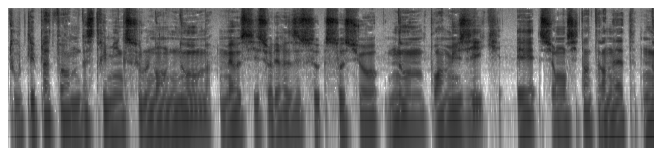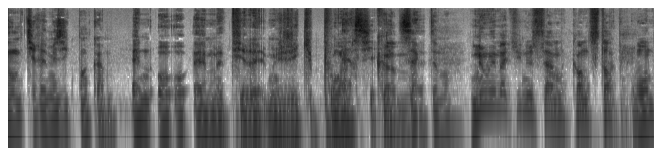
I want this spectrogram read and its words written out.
toutes les plateformes de streaming sous le nom de Noom, mais aussi sur les réseaux so- sociaux noom.musique et sur mon site internet noom-musique.com. N-O-O-M-musique.com. Merci, exactement. Nous et Mathieu Newsam, Can't Stop, Won't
